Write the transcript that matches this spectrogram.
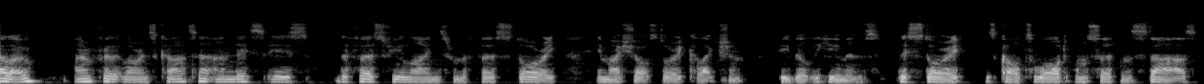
Hello, I'm Philip Lawrence Carter, and this is the first few lines from the first story in my short story collection, Who Built the Humans. This story is called Toward Uncertain Stars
